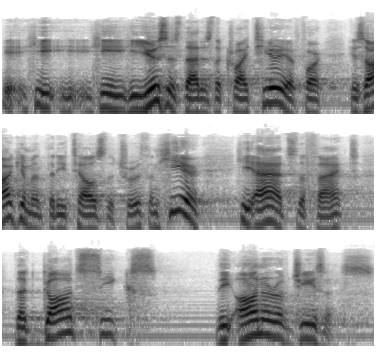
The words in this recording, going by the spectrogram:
he, he, he, he uses that as the criteria for his argument that he tells the truth. And here he adds the fact that God seeks the honor of Jesus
